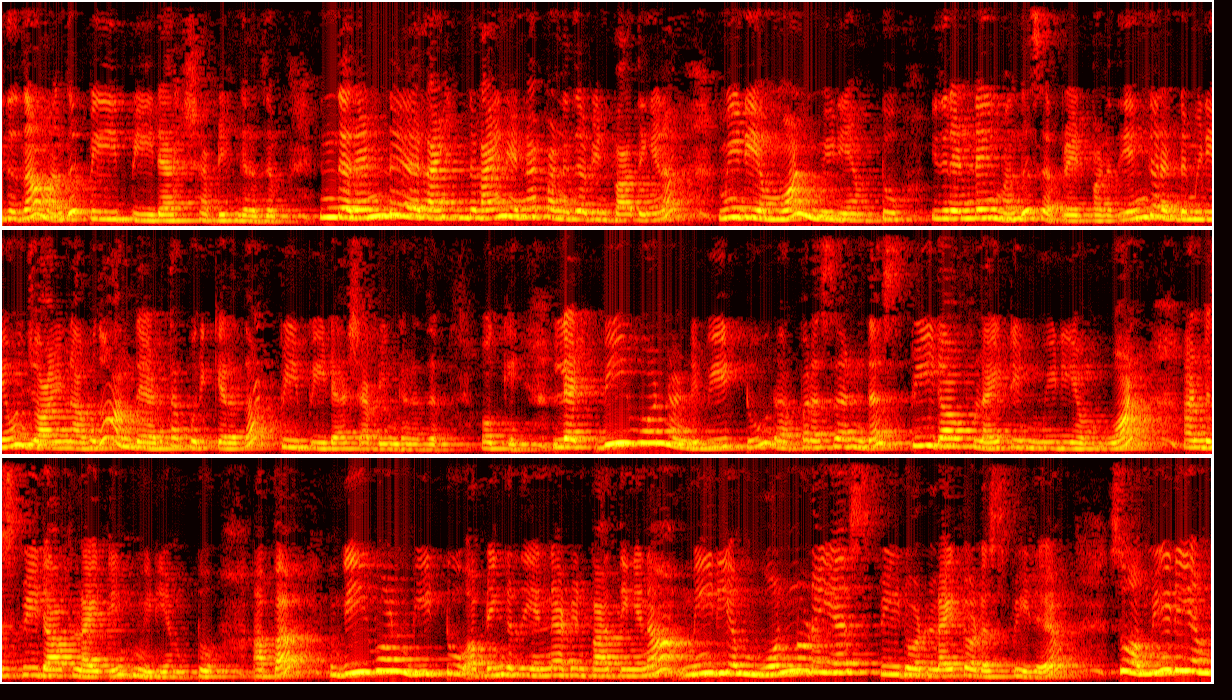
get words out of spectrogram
இதுதான் வந்து pp dash அப்படிங்கிறது. இந்த ரெண்டு லைன் இந்த லைன் என்ன பண்ணுது அப்படின்னு பார்த்தீங்கன்னா மீடியம் ஒன் மீடியம் டூ இது ரெண்டையும் வந்து செப்பரேட் பண்ணுது. எங்கே ரெண்டு மீடியமும் ஜாயின் ஆகுதோ அந்த இடத்த குறிக்கிறது தான் பிபி dash அப்படிங்கிறது. Okay let v1 and v2 represent the speed of light in medium 1 and speed of light in medium 2 அப்ப v1 v2 அப்படிங்கிறது என்ன அப்படின்னு பார்த்தீங்கன்னா மீடியம் ஒன்னுடைய ஸ்பீடோட லைட்டோட ஸ்பீடு ஸோ மீடியம்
